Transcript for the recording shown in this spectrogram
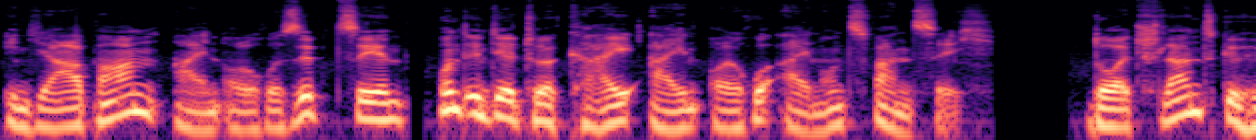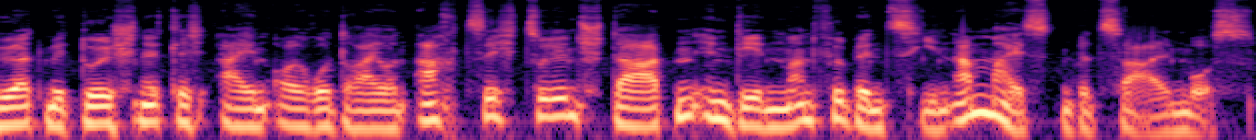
in Japan 1,17 Euro und in der Türkei 1,21 Euro. Deutschland gehört mit durchschnittlich 1,83 Euro zu den Staaten, in denen man für Benzin am meisten bezahlen muss.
